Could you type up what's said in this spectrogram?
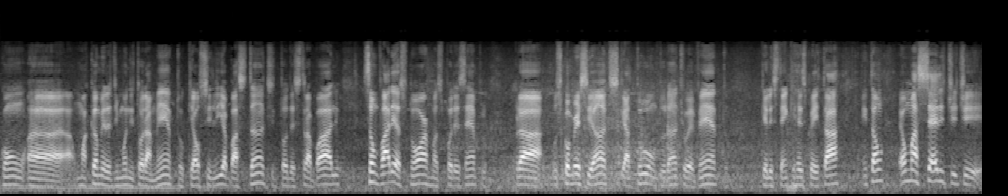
com ah, uma câmera de monitoramento que auxilia bastante em todo esse trabalho. São várias normas, por exemplo, para os comerciantes que atuam durante o evento, que eles têm que respeitar. Então, é uma série de, de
